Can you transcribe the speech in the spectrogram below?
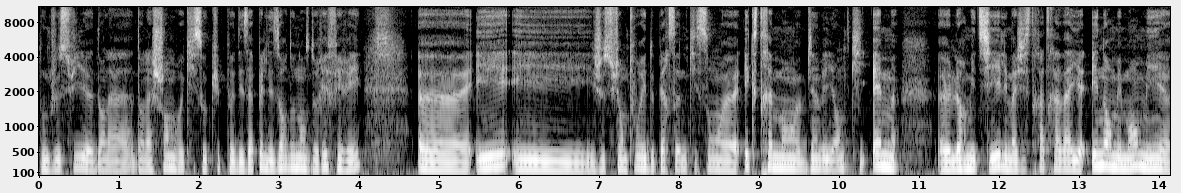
Donc je suis euh, dans la, dans la chambre qui s'occupe des appels des ordonnances de référé. Euh, et, je suis entourée de personnes qui sont euh, extrêmement bienveillantes, qui aiment leur métier. Les magistrats travaillent énormément, mais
